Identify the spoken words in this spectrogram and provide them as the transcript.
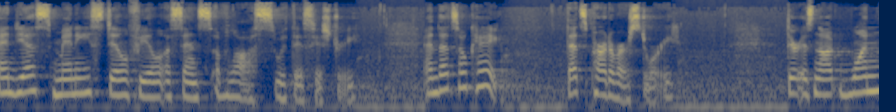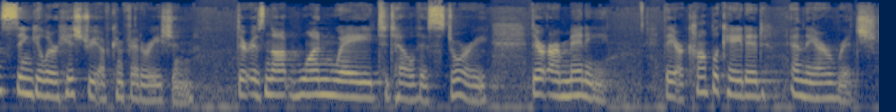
And yes, many still feel a sense of loss with this history. And that's okay. That's part of our story. There is not one singular history of Confederation. There is not one way to tell this story. There are many. They are complicated and they are rich.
